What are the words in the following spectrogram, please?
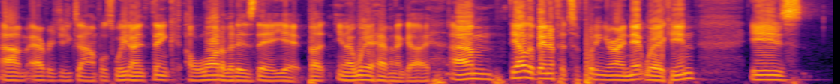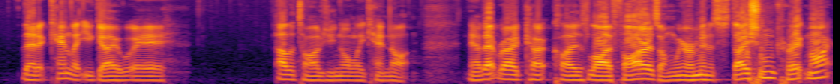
um, average examples. We don't think a lot of it is there yet, but you know we're having a go. Um, the other benefits of putting your own network in is that it can let you go where other times you normally cannot. Now that road closed live fire is on Wirraminette Station, correct Mike?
